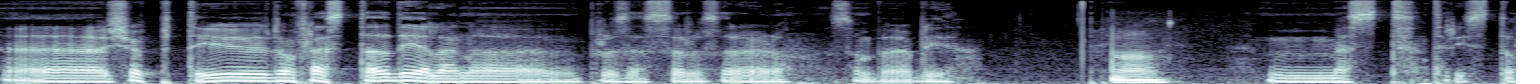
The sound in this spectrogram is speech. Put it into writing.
Eh, Jag köpte ju de flesta delarna, processor och sådär då, som börjar bli Ja. mest trist då.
